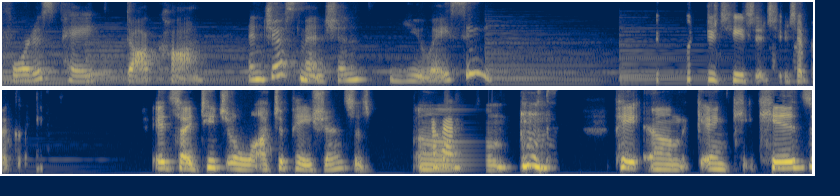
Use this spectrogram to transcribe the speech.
fortispay.com and just mention UAC. What do you teach it to typically? It's I teach it a lot to patients. It's um, okay. pay, um, and kids,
